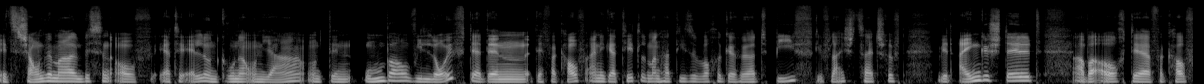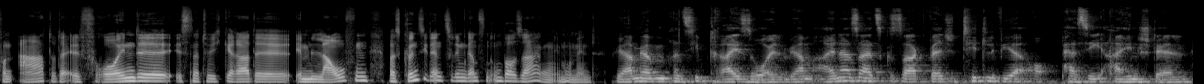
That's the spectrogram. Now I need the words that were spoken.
Jetzt schauen wir mal ein bisschen auf RTL und Gruner und Jahr und den Umbau. Wie läuft der denn? Der Verkauf einiger Titel, man hat diese Woche gehört, Beef, die Fleischzeitschrift, wird eingestellt, aber auch der Verkauf von Art oder Elf Freunde ist natürlich gerade im Laufen. Was können Sie denn zu dem ganzen Umbau sagen im Moment? Wir haben ja im Prinzip drei Säulen. Wir haben einerseits gesagt, welche Titel wir per se einstellen.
